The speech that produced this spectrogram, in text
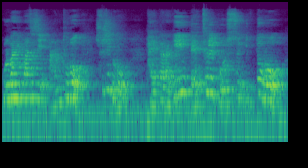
골반이 빠지지 않도록 수직으로 동작이 매트를 볼 수 있도록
